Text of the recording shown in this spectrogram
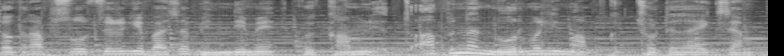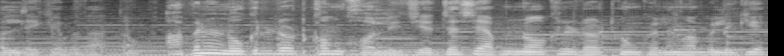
तो अगर आप सोच रहे हो कि भाई साहब, हिंदी में कोई काम नहीं तो आप ना नॉर्मली मैं आपको छोटा सा एग्ज़ाम्पल देके बताता हूँ। आप ना नौकरी डॉट कॉम खोल लीजिए। जैसे आप नौकरी डॉट कॉम खोलेंगे आप लिखिए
